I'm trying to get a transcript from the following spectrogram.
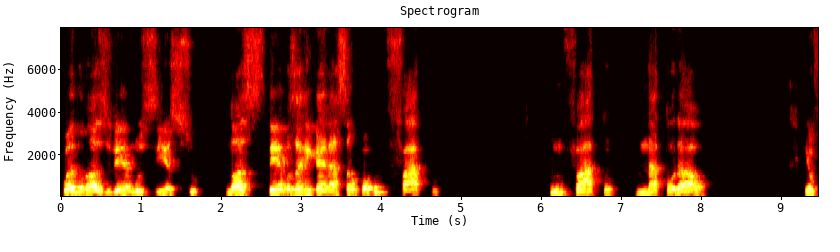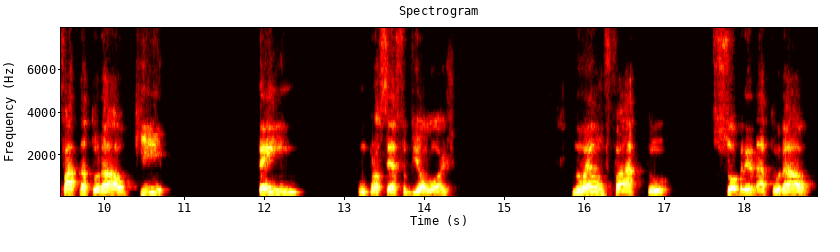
Quando nós vemos isso, nós temos a reencarnação como um fato, um fato natural. E um fato natural que tem um processo biológico. Não é um fato sobrenatural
